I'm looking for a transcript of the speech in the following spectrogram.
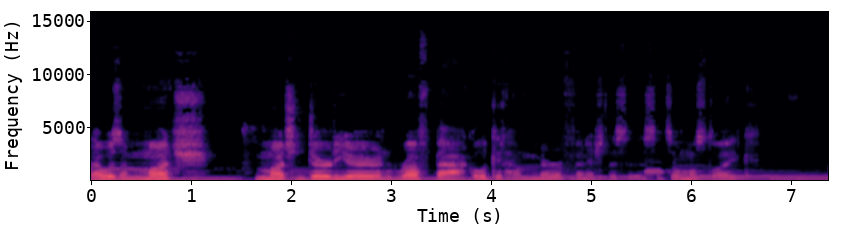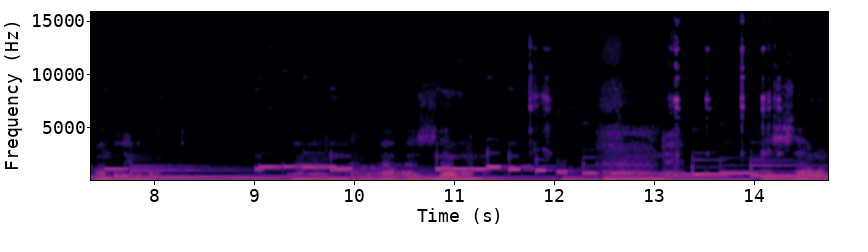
that was a much, much dirtier and rough back. Look at how mirror finished this is. It's almost like unbelievable. And as is that one. And as is that one.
